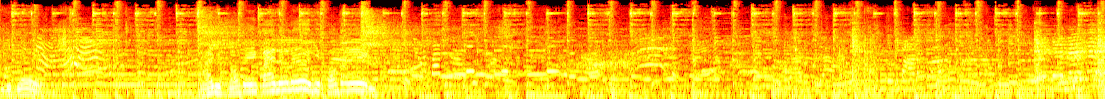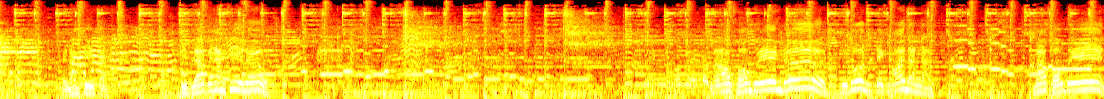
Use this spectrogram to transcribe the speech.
หยิบเลยหาหยิบของตัวเองไปเร็วๆหยิบของตัวเองไปนั่งที่ไปหยิบแล้วไปนั่งที่เร็วมาเอาของตัวเองเด้ออยู่นู่นเด็กน้อยนั่นน่ะ มาเอาของตัวเอง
